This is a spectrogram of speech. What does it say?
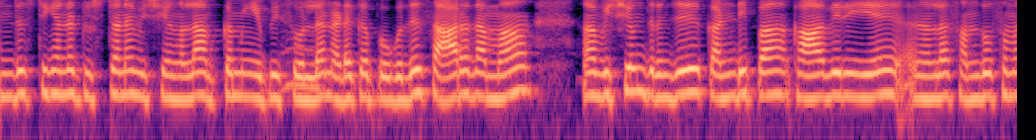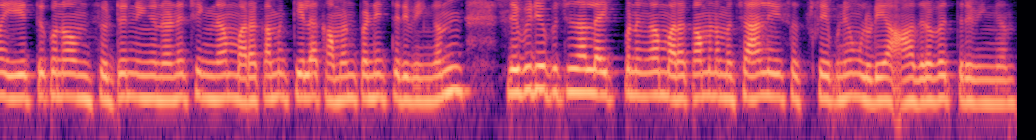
இன்ட்ரெஸ்டிங்கான ட்விஸ்டான விஷயங்கள்லாம் அப்கமிங் எபிசோடில் நடக்க போகுது. சாரதாமா விஷயம் தெரிஞ்சு கண்டிப்பாக காவேரியே நல்லா சந்தோஷமாக ஏற்றுக்கணும் அப்படின்னு சொல்லிட்டு நீங்கள் நினச்சிங்கன்னா மறக்காமல் கீழே கமெண்ட் பண்ணி தருவீங்க. இந்த வீடியோ பிடிச்சதா லைக் பண்ணுங்கள் மறக்காமல் நம்ம சேனலையும் சப்ஸ்கிரைப் பண்ணி உங்களுடைய ஆதரவை தருவீங்க.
